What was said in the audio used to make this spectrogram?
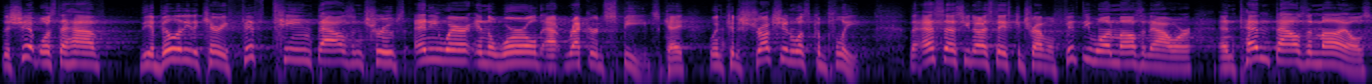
The ship was to have the ability to carry 15,000 troops anywhere in the world at record speeds, okay? When construction was complete, the SS United States could travel 51 miles an hour and 10,000 miles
